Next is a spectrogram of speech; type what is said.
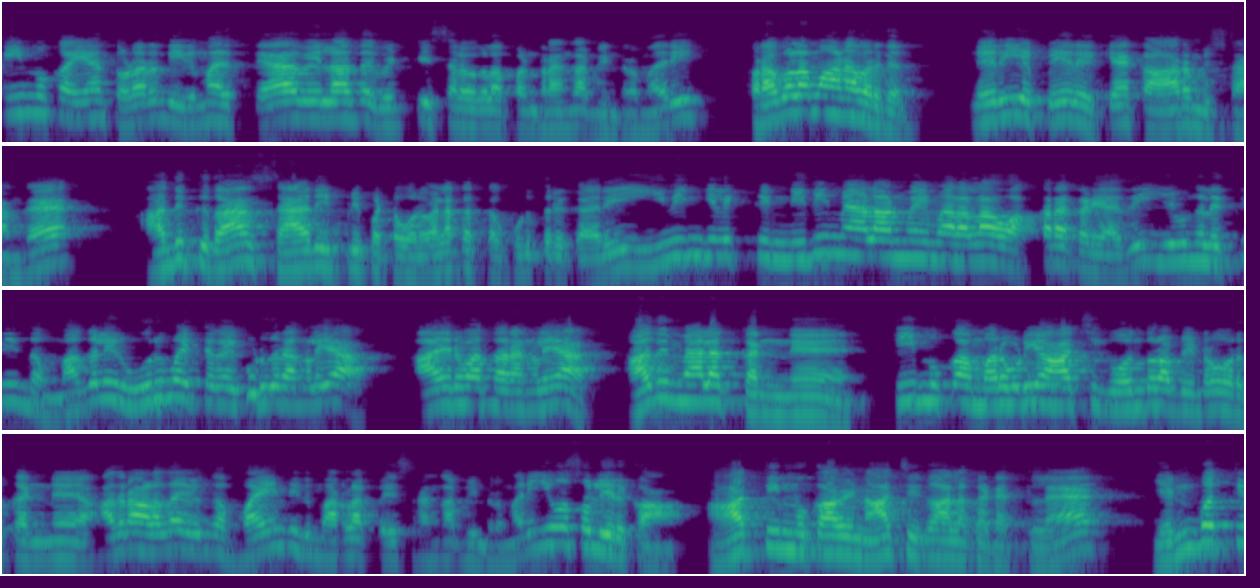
திமுக ஏன் தொடர்ந்து இது மாதிரி தேவையில்லாத வெட்டி செலவுகளை பண்றாங்க அப்படின்ற மாதிரி பிரபலமானவர்கள் நிறைய பேர் கேட்க ஆரம்பிச்சிட்டாங்க. அதுக்கு தான் சார் இப்படிப்பட்ட ஒரு விளக்கத்தை கொடுத்துருக்காரு. இவங்களுக்கு நிதி மேலாண்மை மேலெல்லாம் அக்கறை கிடையாது. இவங்களுக்கு இந்த மகளிர் உரிமை தொகை கொடுக்குறாங்க இல்லையா ஆயிரம் ரூபாய் தராங்க இல்லையா அது மேல கண்ணு. திமுக மறுபடியும் ஆட்சிக்கு வந்துடும் அப்படின்ற ஒரு கண்ணு. அதனாலதான் இவங்க பயந்து இது மாதிரிலாம் பேசுறாங்க அப்படின்ற மாதிரி இவன் சொல்லியிருக்கான். அதிமுகவின் ஆட்சி காலகட்டத்துல எண்பத்தி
